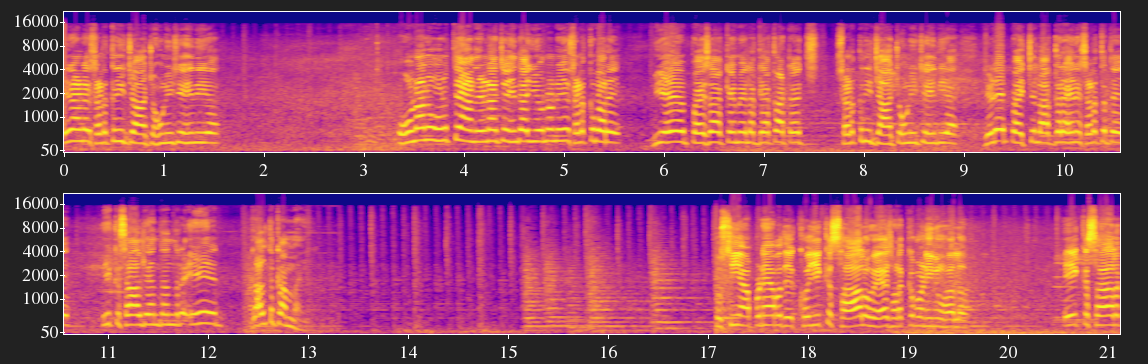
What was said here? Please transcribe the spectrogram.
ਇਹਨਾਂ ਨੇ ਸੜਕ ਦੀ ਜਾਂਚ ਹੋਣੀ ਚਾਹੀਦੀ ਹੈ ਉਹਨਾਂ ਨੂੰ ਹੁਣ ਧਿਆਨ ਦੇਣਾ ਚਾਹੀਦਾ ਜੀ ਉਹਨਾਂ ਨੂੰ ਇਹ ਸੜਕ ਬਾਰੇ ਵੀ ਇਹ ਪੈਸਾ ਕਿਵੇਂ ਲੱਗਿਆ, ਘੱਟ ਸੜਕ ਦੀ ਜਾਂਚ ਹੋਣੀ ਚਾਹੀਦੀ ਹੈ। ਜਿਹੜੇ ਪੈਚ ਲੱਗ ਰਹੇ ਨੇ ਸੜਕ ਤੇ, ਇੱਕ ਸਾਲ ਦੇ ਅੰਦਰ ਅੰਦਰ ਇਹ ਗਲਤ ਕੰਮ ਹੈ ਜੀ। ਤੁਸੀਂ ਆਪਣੇ ਆਪ ਦੇਖੋ ਜੀ, ਇੱਕ ਸਾਲ ਹੋਇਆ ਸੜਕ ਬਣੀ ਨੂੰ ਹਾਲ। ਇਹ ਇੱਕ ਸਾਲ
